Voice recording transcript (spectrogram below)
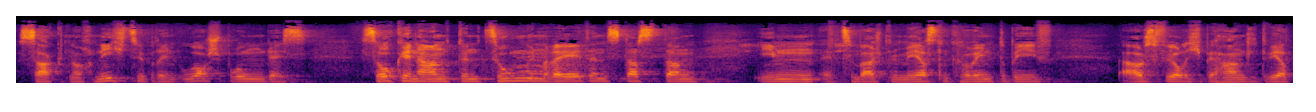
Sagt noch nichts über den Ursprung des sogenannten Zungenredens, das dann im, äh, zum Beispiel im ersten Korintherbrief ausführlich behandelt wird.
